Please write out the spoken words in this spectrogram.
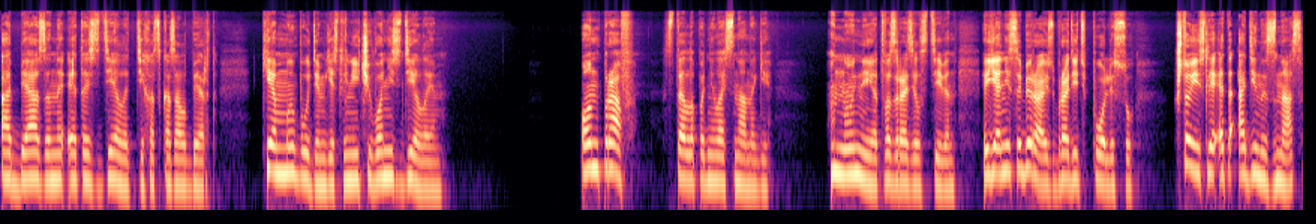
обязаны это сделать», — тихо сказал Берт. «Кем мы будем, если ничего не сделаем?» «Он прав», Стелла поднялась на ноги. «Ну нет», — возразил Стивен, — «я не собираюсь бродить по лесу. Что, если это один из нас?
